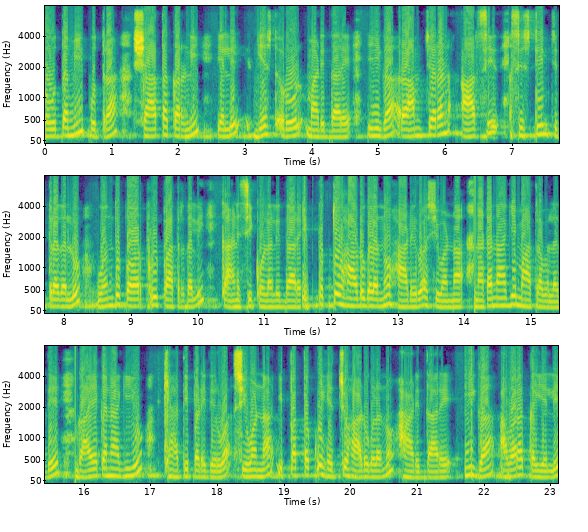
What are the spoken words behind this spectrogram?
ಗೌತಮಿ ಪುತ್ರ ಶಾತಕರ್ಣಿಯಲ್ಲಿ ಗೆಸ್ಟ್ ರೋಲ್ ಮಾಡಿದ್ದಾರೆ. ಈಗ Ram Charan R C sixteen ಚಿತ್ರದಲ್ಲೂ ಒಂದು ಪವರ್ಫುಲ್ ಪಾತ್ರದಲ್ಲಿ ಕಾಣಿಸಿಕೊಳ್ಳಲಿದ್ದಾರೆ. ಇಪ್ಪತ್ತು ಹಾಡುಗಳನ್ನು ಹಾಡಿರುವ ಶಿವಣ್ಣ, ನಟನಾಗಿ ಮಾತ್ರವಲ್ಲದೆ ಗಾಯಕನಾಗಿಯೂ ಖ್ಯಾತಿ ಪಡೆದಿರುವ ಶಿವಣ್ಣ ಇಪ್ಪತ್ತಕ್ಕೂ ಹೆಚ್ಚು ಹಾಡುಗಳನ್ನು ಹಾಡಿದ್ದಾರೆ. ಈಗ ಅವರ ಕೈಯಲ್ಲಿ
